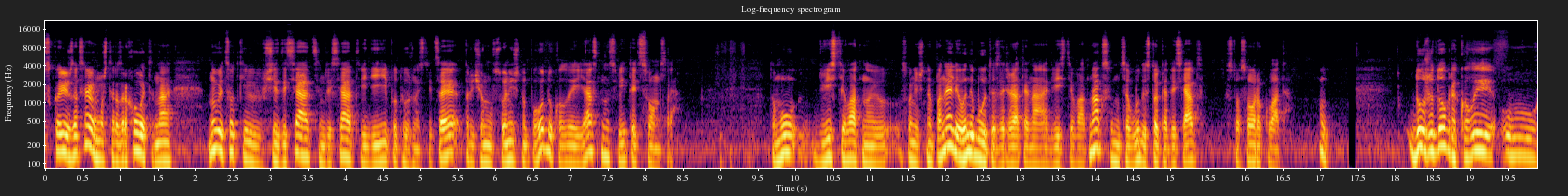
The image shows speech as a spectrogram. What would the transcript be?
Скоріше за все, ви можете розраховувати на ну, відсотків 60-70 від її потужності. Це причому в сонячну погоду, коли ясно світить сонце. Тому 200 ватною сонячною панелі ви не будете заряджати на 200 Вт максимум, це буде 150-140 Вт. Дуже добре, коли у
